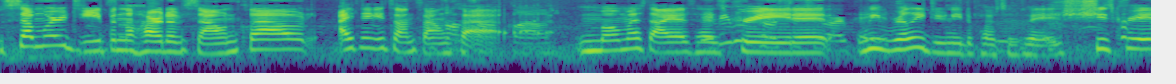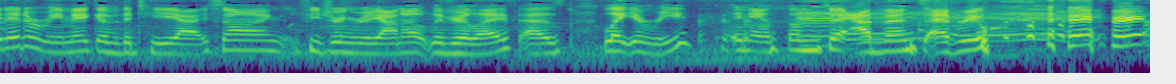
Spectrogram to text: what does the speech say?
Somewhere deep in the heart of SoundCloud, I think it's on SoundCloud. Mo Matthias has we'll created. We really do need to post his page. She's created a remake of the T.I. song featuring Rihanna, "Live Your Life" as "Light Your Wreath," an anthem to Advents everywhere.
